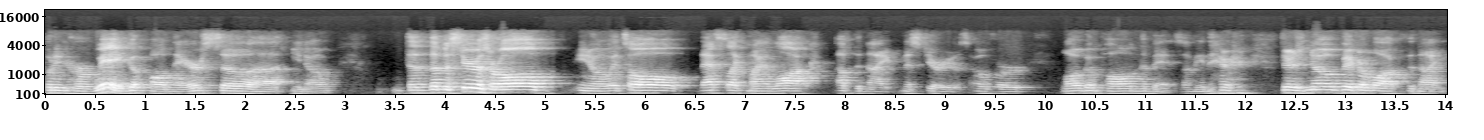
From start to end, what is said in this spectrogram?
putting her wig on there. So uh, you know, the the Mysterios are all you know, it's all that's like my lock of the night, Mysterios over Logan Paul and The Miz. I mean, there there's no bigger lock of the night,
